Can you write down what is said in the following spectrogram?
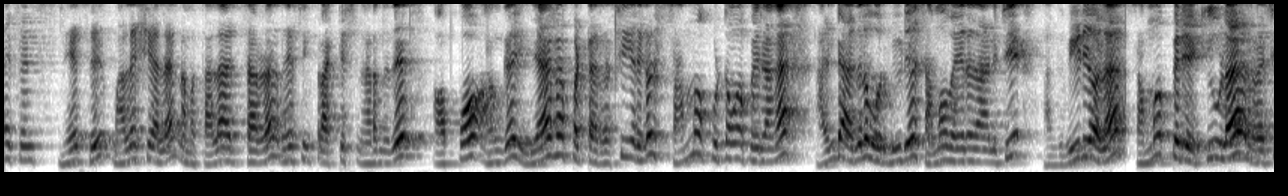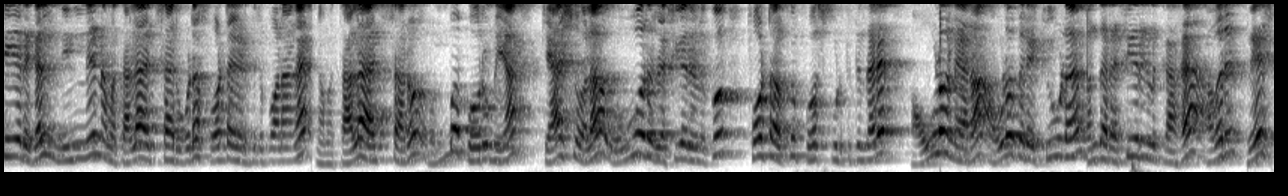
ஹை ஃப்ரெண்ட்ஸ் நேற்று மலேசியாவில் நம்ம தலாஜ் சாரோட ரேசிங் ப்ராக்டிஸ் நடந்தது. அப்போது அங்கே ஏகப்பட்ட ரசிகர்கள் செம்ம கூட்டமாக போயிடுறாங்க அண்டு அதில் ஒரு வீடியோ செம்ம வைரல் ஆனிச்சு. அந்த வீடியோவில் செம்ம பெரிய க்யூவில் ரசிகர்கள் நின்று நம்ம தலாஜ் சார் கூட ஃபோட்டோ எடுத்துகிட்டு போனாங்க. நம்ம தலாஜ் சாரும் ரொம்ப பொறுமையாக கேஷுவலாக ஒவ்வொரு ரசிகர்களுக்கும் ஃபோட்டோவுக்கு போஸ்ட் கொடுத்துட்டு இருந்தார். அவ்வளோ நேரம் அவ்வளோ பெரிய க்யூவில் வந்த ரசிகர்களுக்காக அவர் ரேஸ்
